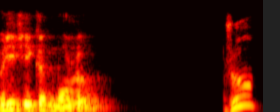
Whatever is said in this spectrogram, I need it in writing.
Olivier Cohn, bonjour. Bonjour.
